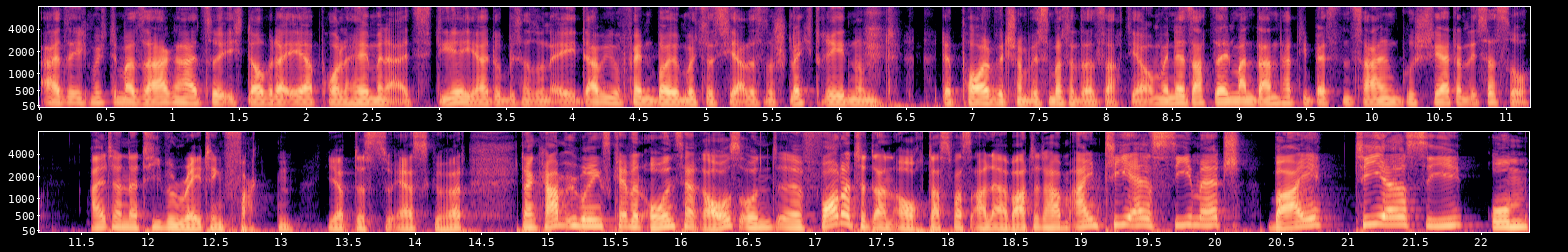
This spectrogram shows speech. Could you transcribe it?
Also ich möchte mal sagen, halt so, ich glaube da eher Paul Heyman als dir, ja. Du bist ja so ein AEW-Fanboy möchtest hier alles nur schlecht reden und der Paul wird schon wissen, was er da sagt, ja. Und wenn er sagt, sein Mandant hat die besten Zahlen beschert, dann ist das so. Alternative Rating-Fakten. Ihr habt das zuerst gehört. Dann kam übrigens Kevin Owens heraus und äh, forderte dann auch das, was alle erwartet haben: ein TLC-Match bei TLC um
